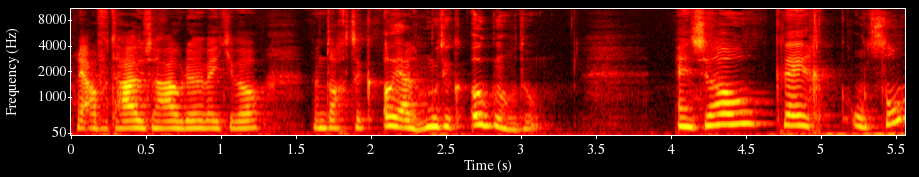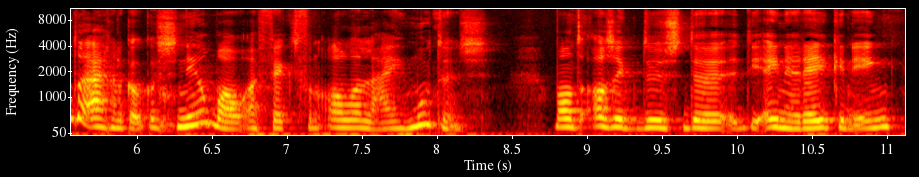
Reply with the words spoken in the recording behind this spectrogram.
ja, of het huishouden, weet je wel. Dan dacht ik, oh ja, dat moet ik ook nog doen. En zo kreeg, ontstond er eigenlijk ook een sneeuwbaleffect van allerlei moetens. Want als ik dus de, die ene rekening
